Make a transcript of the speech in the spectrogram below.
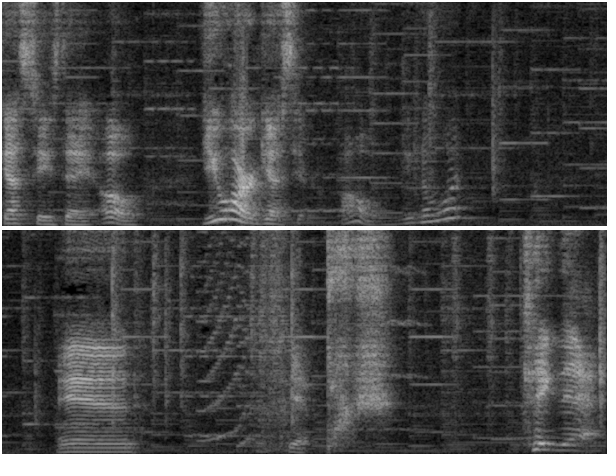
guests these days. Oh, you are a guest here. Oh, you know what? And yeah, take that.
